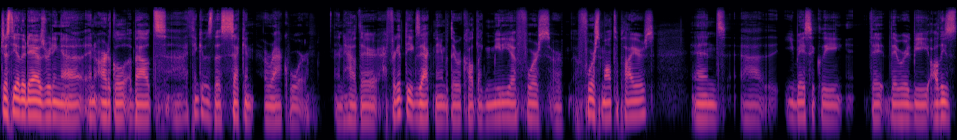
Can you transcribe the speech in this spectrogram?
Just the other day, I was reading a, uh, an article about, uh, I think it was the second Iraq War, and how they're, I forget the exact name, but they were called like media force or force multipliers. And uh, you basically, they, they would be all these,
